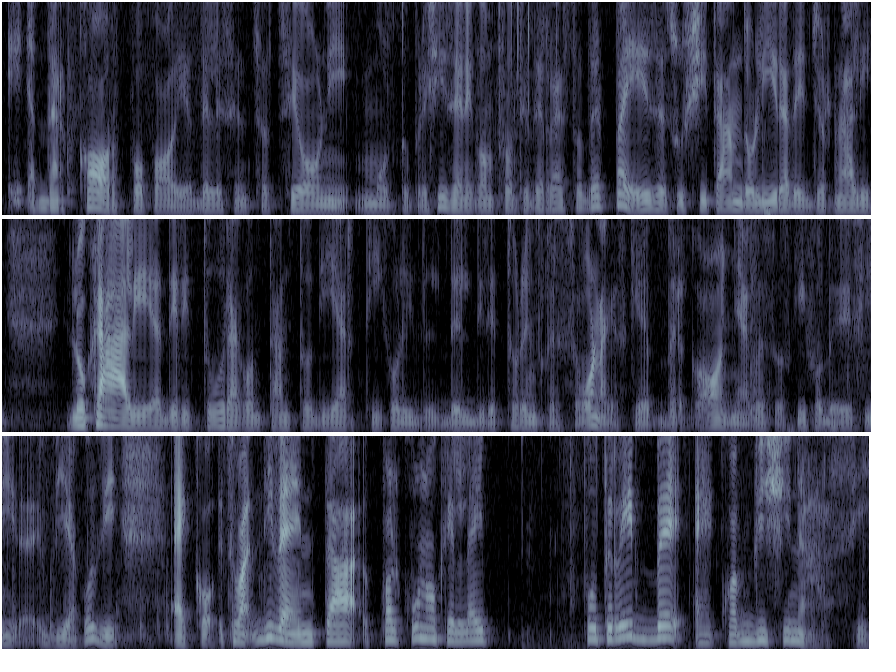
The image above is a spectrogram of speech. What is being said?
e a dar corpo poi a delle sensazioni molto precise nei confronti del resto del paese, suscitando l'ira dei giornali locali, addirittura con tanto di articoli del, del, direttore in persona che scrive vergogna, questo schifo deve finire e via così. Ecco, insomma, diventa qualcuno che lei potrebbe ecco, avvicinarsi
